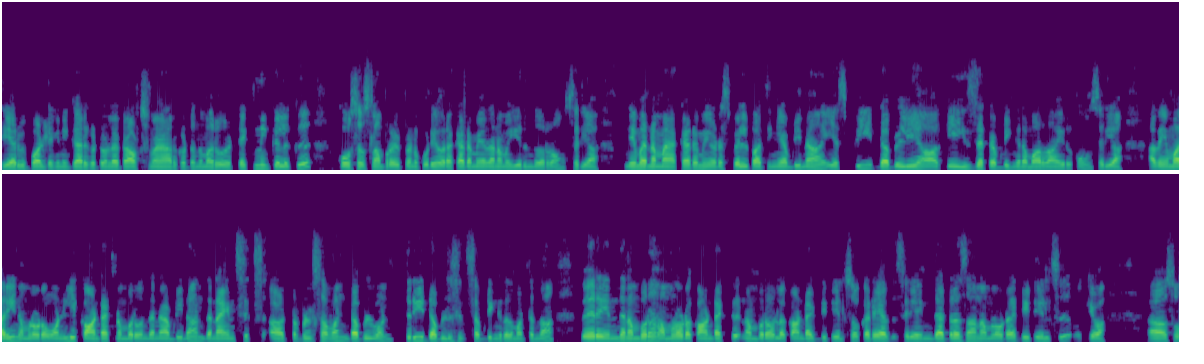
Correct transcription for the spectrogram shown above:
டிஆர்பி பாலிடெக்னிக்காக இருக்கட்டும், இல்லை டாப்ஸ்மேனாக இருக்கட்டும், இந்த மாதிரி ஒரு டெக்னிக்கலுக்கு கோர்சஸ்லாம் ப்ரொவைட் பண்ணக்கூடிய ஒரு அகாடமியாக தான் நம்ம இருந்து வர்றோம். சரியா? இதே மாதிரி நம்ம அகாடமியோட ஸ்பெல் பார்த்தீங்க அப்படின்னா எஸ்பி டபிள்யூ ஆர்கே இசட் அப்படிங்கிற மாதிரி தான் இருக்கும். சரியா? அதே மாதிரி நம்மளோட ஒன்லி கான்டாக்ட் நம்பர் வந்து என்ன அப்படின்னா இந்த 96 அ 77711 அப்டிங்கிறது மட்டும் தான். வேற எந்த நம்பரும் நம்மளோட கான்டாக்ட் நம்பரோ, இல்லை கான்டாக்ட் டீட்டெயில்ஸோ கிடையாது. சரியா? இந்த அட்ரஸ் தான் நம்மளோட டீட்டெயில்ஸ். ஓகேவா? ஸோ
